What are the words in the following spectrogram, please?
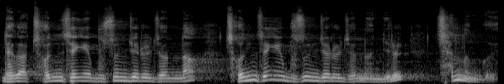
내가 전생에 무슨 죄를 졌나, 전생에 무슨 죄를 졌는지를 찾는 거예요.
